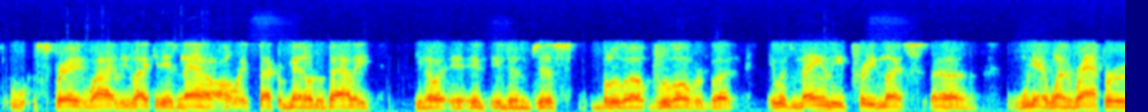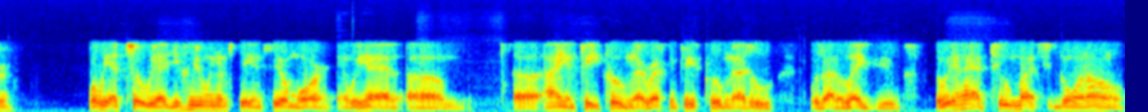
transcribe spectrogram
sp- widely like it is now, all the way to Sacramento, the Valley. You know, it, it, it just blew up, blew over. But it was mainly pretty much uh, we had one rapper. Well, we had two. We had Huey MC and Fillmore, and we had um, uh, IMP Cougnut, rest in peace, Cougnut, who was out of Lakeview. But we didn't have too much going on,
